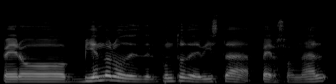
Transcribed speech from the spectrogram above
pero viéndolo desde el punto de vista personal,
